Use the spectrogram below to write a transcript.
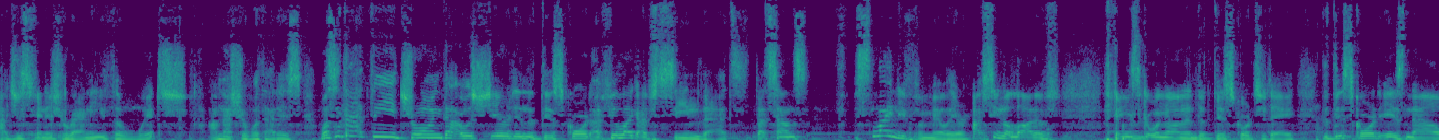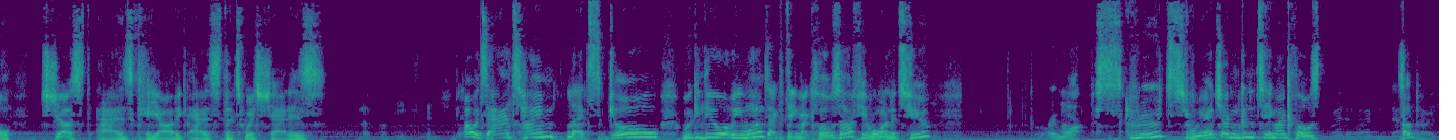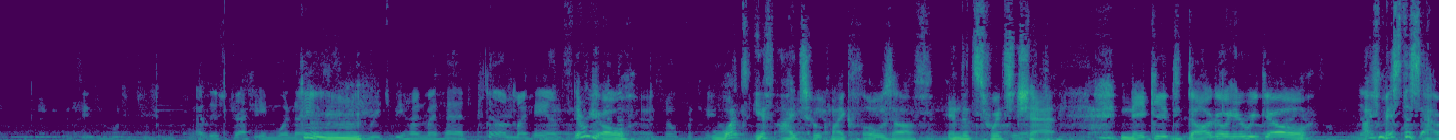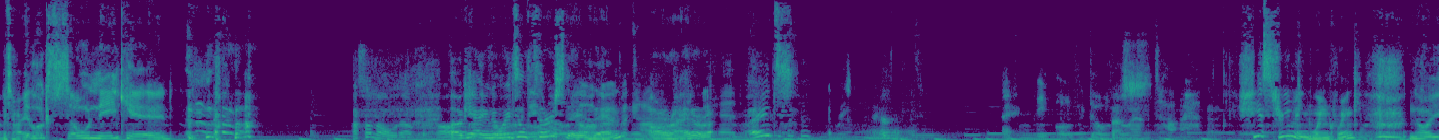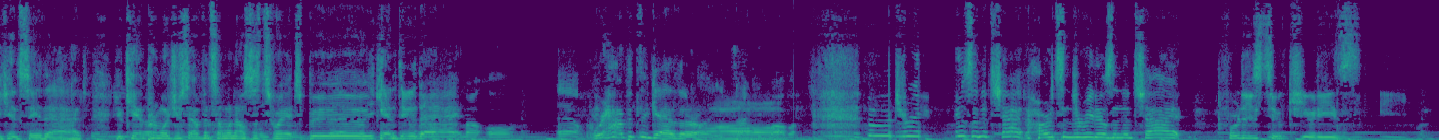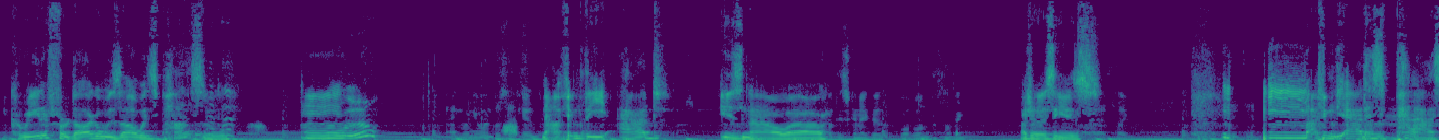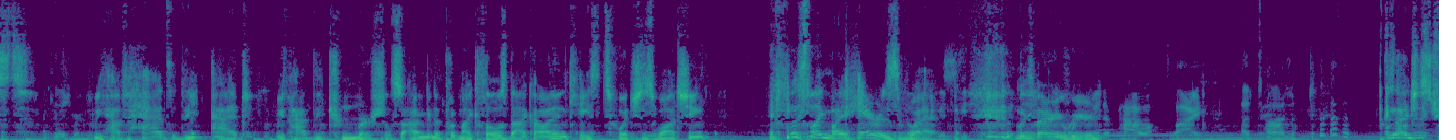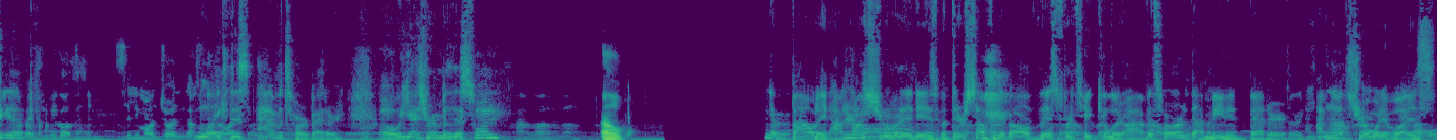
I just finished Ranny the Witch. I'm not sure what that is. Wasn't that the drawing that was shared in the Discord? I feel like I've seen that. That sounds slightly familiar. I've seen a lot of things going on in the Discord today. The Discord is now just as chaotic as the Twitch chat is. Oh, it's ad time. Let's go. We can do what we want. I can take my clothes off if you wanted to. Wait, what? Screw Twitch. I'm gonna take my clothes up. I lose tracking when I Hmm. reach behind my head on my hands. There we go. What if I took my clothes off in the Twitch chat? Naked doggo, here we go. I've missed this avatar. It looks so naked. That's an old avatar. okay, I can wait till Thursday then. Alright, alright. Right? She is streaming, wink wink. no, you can't say that. You can't promote yourself in someone else's Twitch. Boo, you can't do that. Amount of air. We're happy together. Exactly, Aww. Baba. Oh, Doritos in the chat. Hearts and Doritos in the chat for these two cuties. Creative for Doggo is always possible. Mm, woo. Now I think the ad is now. uh Actually, see is. Mm, I think the ad has passed. We have had the ad. We've had the commercial. So I'm gonna put my clothes back on in case Twitch is watching. It looks like my hair is wet. looks very weird. Because I just straight up like this avatar better. Oh, you guys remember this one? Oh, About it, I'm not sure what it is, but there's something about this particular avatar that made it better. I'm not sure what it was.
